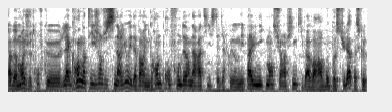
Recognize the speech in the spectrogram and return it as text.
Ah bah moi je trouve que la grande intelligence du scénario est d'avoir une grande profondeur narrative, c'est-à-dire qu'on n'est pas uniquement sur un film qui va avoir un bon postulat, parce que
